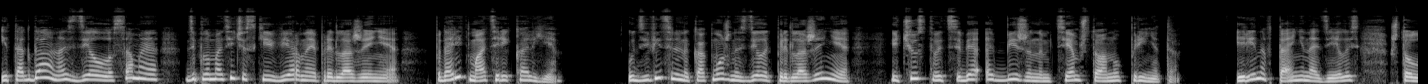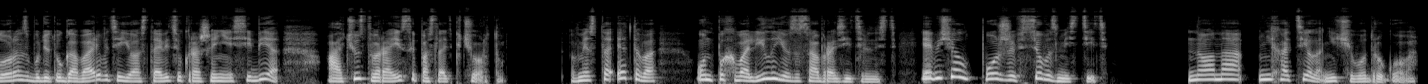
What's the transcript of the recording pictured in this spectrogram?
И тогда она сделала самое дипломатически верное предложение – подарить матери колье. Удивительно, как можно сделать предложение и чувствовать себя обиженным тем, что оно принято. Ирина втайне надеялась, что Лоренс будет уговаривать ее оставить украшение себе, а чувство Раисы послать к черту. Вместо этого он похвалил ее за сообразительность и обещал позже все возместить. Но она не хотела ничего другого.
